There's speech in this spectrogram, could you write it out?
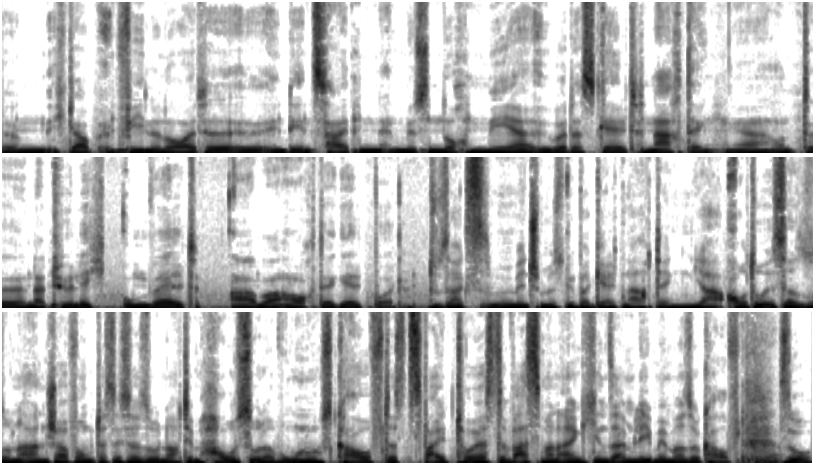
ähm, ich glaube, viele Leute äh, in den Zeiten müssen noch mehr über das Geld nachdenken. Ja? Und äh, natürlich Umwelt, aber auch der Geldbeutel. Du sagst, Menschen müssen über Geld nachdenken. Ja, Auto ist ja so eine Anschaffung, das ist ja so nach dem Haus- oder Wohnungskauf das zweiteuerste, was man eigentlich in seinem Leben immer so kauft. Ja. So,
